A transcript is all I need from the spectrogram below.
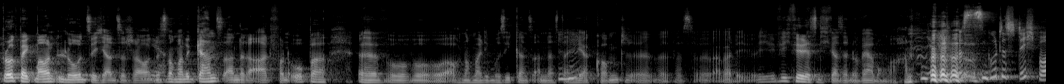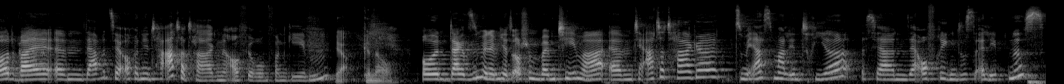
Brokeback Mountain lohnt sich anzuschauen. Ja. Das ist nochmal eine ganz andere Art von Oper, äh, wo, wo, wo, auch nochmal die Musik ganz anders mhm. daherkommt. Äh, was, aber ich, ich, will jetzt nicht die ganze Zeit nur Werbung machen. Das ist ein gutes Stichwort, weil ähm, da wird es ja auch in den Theatertagen eine Aufführung von geben. Ja, genau. Und da sind wir nämlich jetzt auch schon beim Thema. Ähm, Theatertage zum ersten Mal in Trier ist ja ein sehr aufregendes Erlebnis.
